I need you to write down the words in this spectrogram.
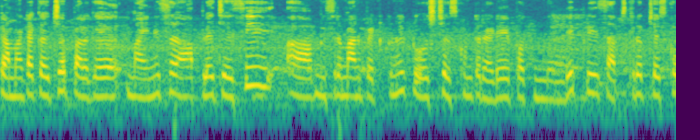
టమాటా కచ్చప్ అలాగే మైనస్ అప్లై చేసి ఆ మిశ్రమాన్ని పెట్టుకుని టోస్ట్ చేసుకుంటే రెడీ అయిపోతుందండి. ప్లీజ్ సబ్స్క్రైబ్ చేసుకోండి.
